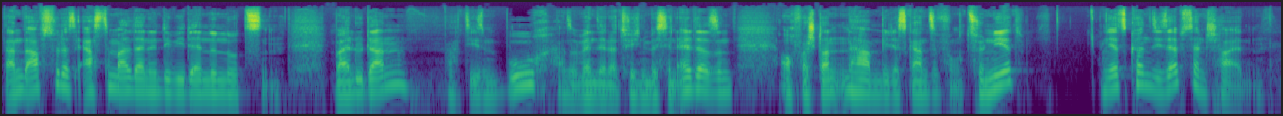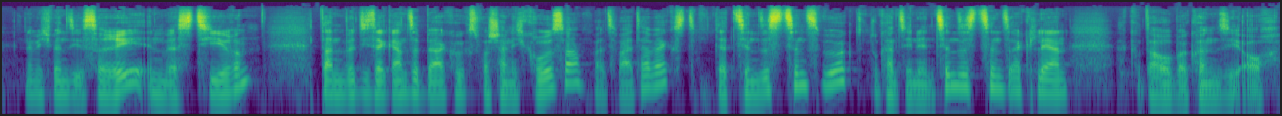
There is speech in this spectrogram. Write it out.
dann darfst du das erste Mal deine Dividende nutzen, weil du dann nach diesem Buch, also wenn sie natürlich ein bisschen älter sind, auch verstanden haben, wie das Ganze funktioniert. Und jetzt können sie selbst entscheiden. Nämlich, wenn sie es reinvestieren, dann wird dieser ganze Berg höchstwahrscheinlich größer, weil es weiter wächst. Der Zinseszins wirkt. Du kannst ihnen den Zinseszins erklären. Darüber können sie auch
